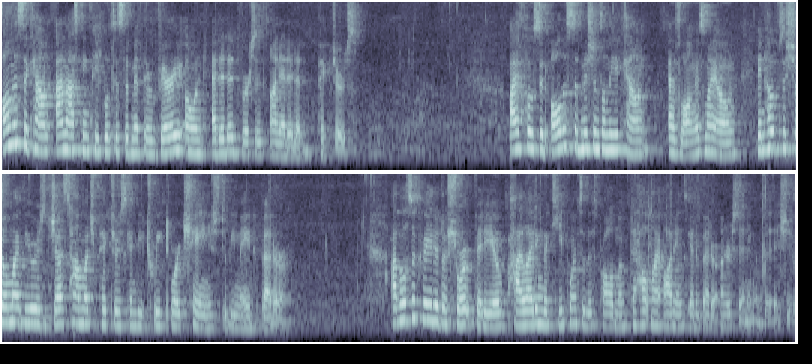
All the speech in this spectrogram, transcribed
On this account, I'm asking people to submit their very own edited versus unedited pictures. I've posted all the submissions on the account, as long as my own, in hopes to show my viewers just how much pictures can be tweaked or changed to be made better. I've also created a short video highlighting the key points of this problem to help my audience get a better understanding of the issue.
